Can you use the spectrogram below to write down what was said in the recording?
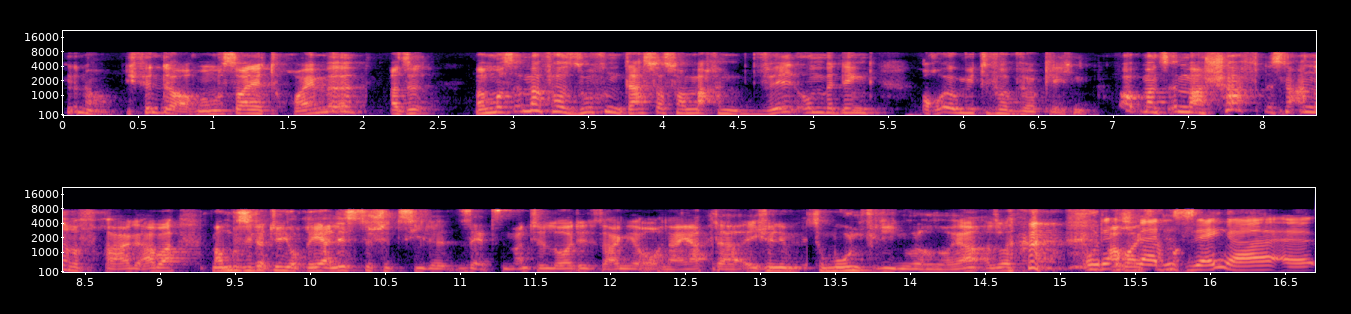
Genau. Ich finde auch, man muss seine Träume, also man muss immer versuchen, das, was man machen will, unbedingt auch irgendwie zu verwirklichen. Ob man es immer schafft, ist eine andere Frage. Aber man muss sich natürlich auch realistische Ziele setzen. Manche Leute sagen ja auch, naja, da, ich will zum Mond fliegen oder so, ja. Also, oder ich werde ich Sänger. Äh,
